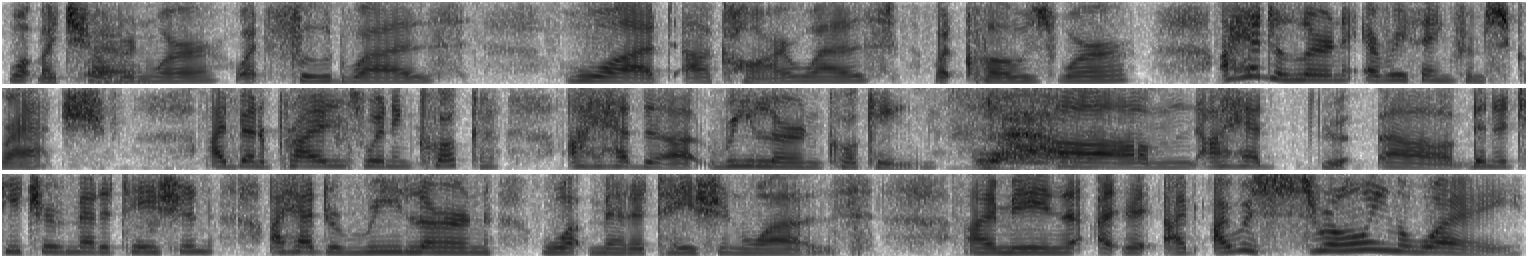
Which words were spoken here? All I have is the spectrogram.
what my children yeah. were, what food was, what a car was, what clothes were. I had to learn everything from scratch. I'd been a prize winning cook. I had to relearn cooking. Wow. Um, I had uh, been a teacher of meditation. I had to relearn what meditation was. I mean, I, I, I was throwing away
